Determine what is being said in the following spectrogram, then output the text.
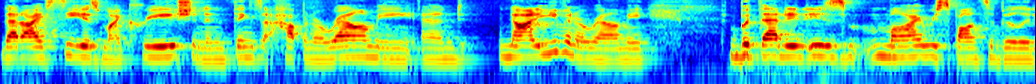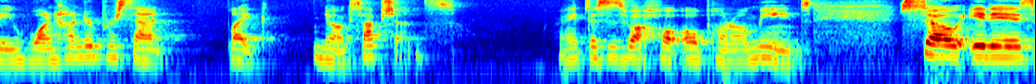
that I see is my creation and things that happen around me and not even around me, but that it is my responsibility 100%, like no exceptions, right? This is what Ho'opono means. So it is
